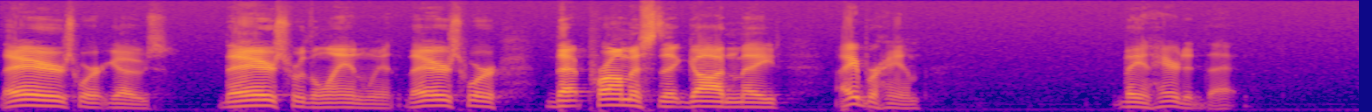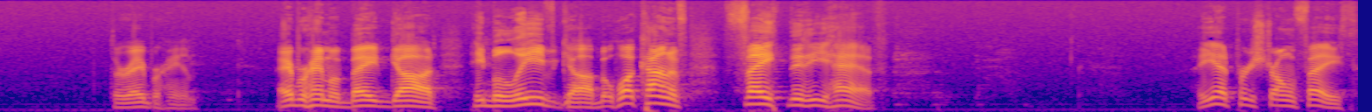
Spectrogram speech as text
there's where it goes. There's where the land went. There's where that promise that God made Abraham, they inherited that through Abraham. Abraham obeyed God. He believed God. But what kind of faith did he have? He had pretty strong faith.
